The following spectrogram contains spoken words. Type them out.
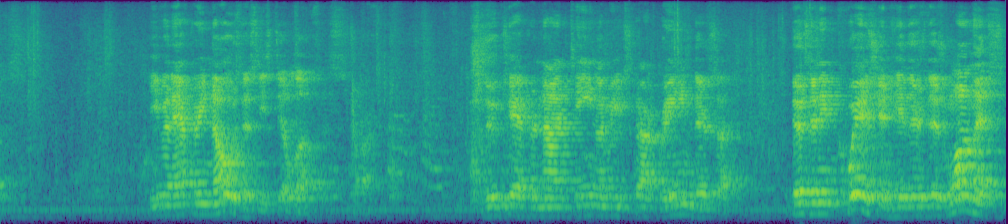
us. Even after He knows us, He still loves us. Luke chapter 19, let me start reading. There's a there's an inquisition here. There's, there's one that's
